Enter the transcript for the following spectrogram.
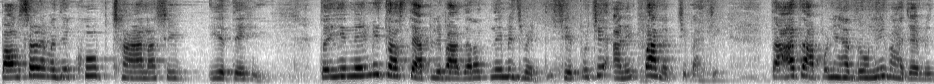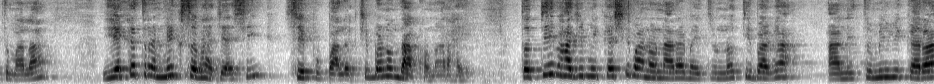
पावसाळ्यामध्ये खूप छान अशी येते ही. तर ही नेहमीच असते आपली बाजारात नेहमीच भेटते. शेपूची आणि पालकची भाजी. तर आज आपण ह्या दोन्ही भाज्या मी तुम्हाला एकत्र मिक्स भाजी अशी शेपू पालकची बनवून दाखवणार आहे. तर ती भाजी मी कशी बनवणार आहे मैत्रिणींनो ती बघा आणि तुम्ही बी करा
